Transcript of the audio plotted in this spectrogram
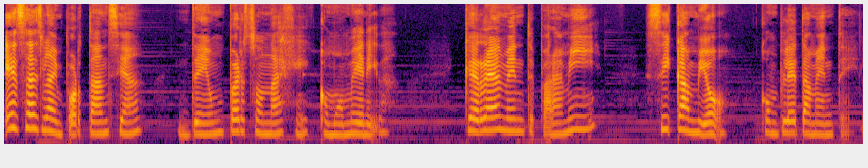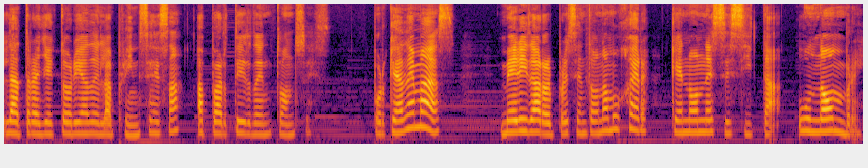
Esa es la importancia de un personaje como Mérida, que realmente para mí sí cambió completamente la trayectoria de la princesa a partir de entonces. Porque además, Mérida representa a una mujer que no necesita un hombre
